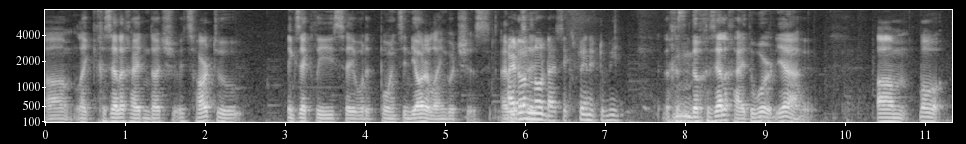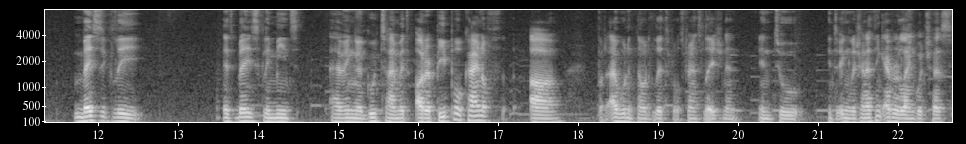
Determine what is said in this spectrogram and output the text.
um, like gezelligheid in Dutch, it's hard to exactly say what it points in the other languages. I, would don't say. know Dutch. Explain it to me. The, gez- Mhm. the gezelligheid, the word, yeah. Um, well, basically, it basically means having a good time with other people, kind of. Uh, but I wouldn't know the literal translation in, into into English, and I think every language has.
